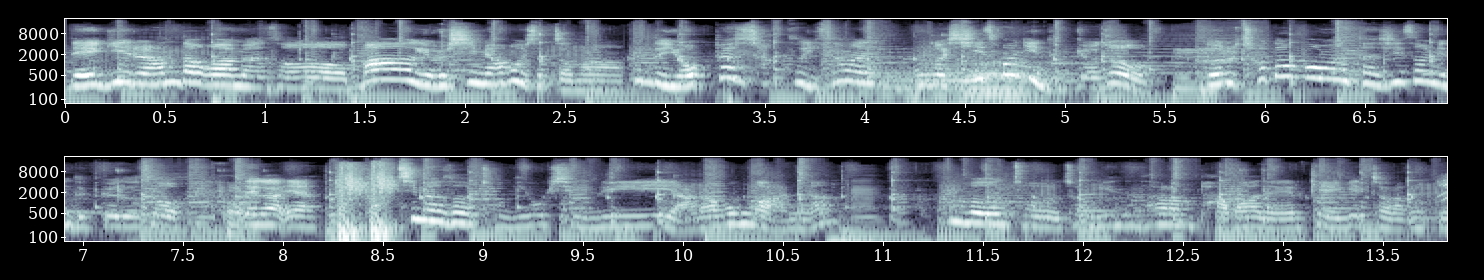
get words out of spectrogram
내기를 한다고 하면서 막 열심히 하고 있었잖아. 근데 옆에서 자꾸 이상한 뭔가 시선이 느껴져. 음. 너를 쳐다보는 듯한 시선이 느껴져서 내가 야 겹치면서 저기 혹시 우리 알아본 거 아니야? 한번 저 저기 있는 사람 봐봐. 내가 이렇게 얘기했잖아. 근데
